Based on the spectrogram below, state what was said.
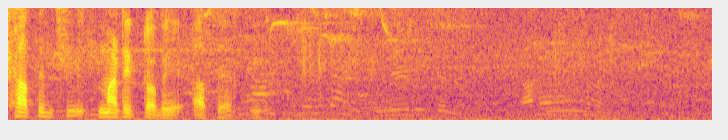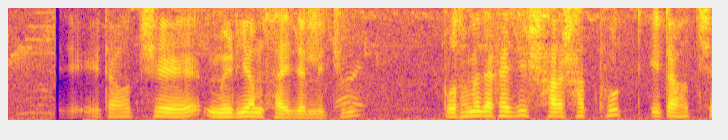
সাত ইঞ্চি মাটির টবে আছে আর কি। এটা হচ্ছে মিডিয়াম সাইজের লিচু। প্রথমে দেখাইছি সাড়ে সাত ফুট, এটা হচ্ছে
